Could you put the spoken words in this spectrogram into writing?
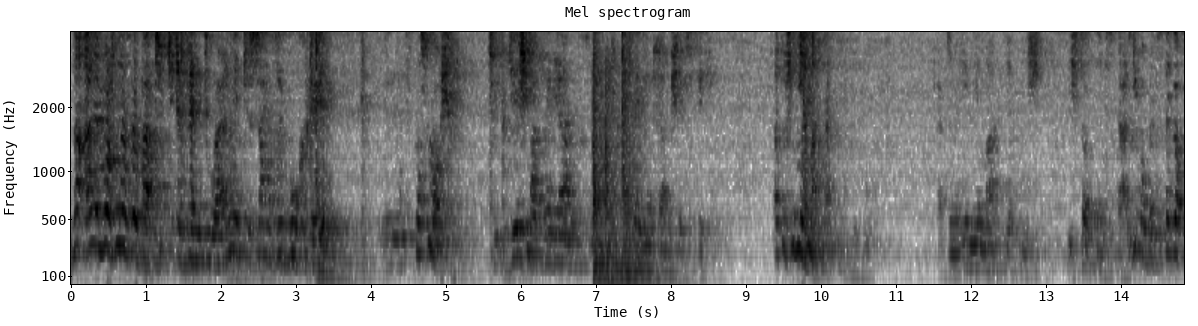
No ale można zobaczyć ewentualnie, czy są wybuchy y, w kosmosie. Czy gdzieś materia antymaterią tam się wstycha. Otóż nie ma takich że nie ma jakiejś istotnej skali. Wobec tego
